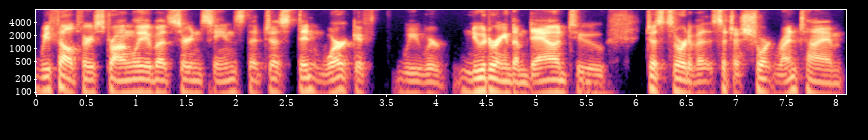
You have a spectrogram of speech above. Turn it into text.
we felt very strongly about certain scenes that just didn't work if we were neutering them down to just sort of a, such a short runtime.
